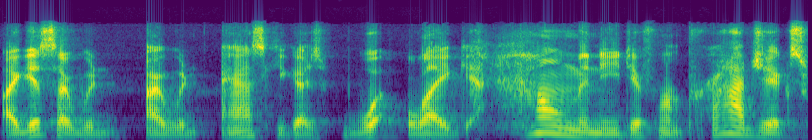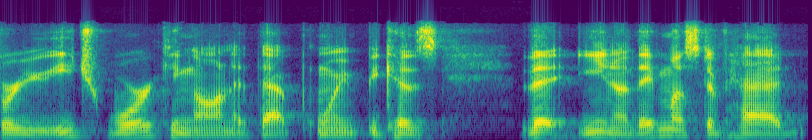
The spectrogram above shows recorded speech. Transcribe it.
I guess I would I would ask you guys what like how many different projects were you each working on at that point? Because that you know they must have had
